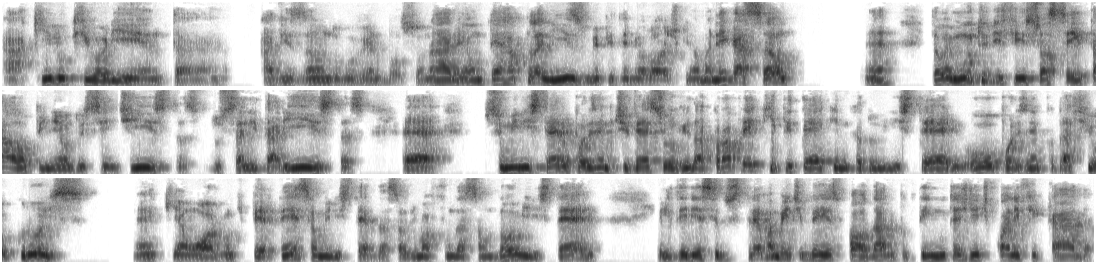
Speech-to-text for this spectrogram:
Aquilo que orienta a visão do governo Bolsonaro é um terraplanismo epidemiológico, é uma negação né? Então é muito difícil aceitar a opinião dos cientistas, dos sanitaristas. É, se o Ministério, por exemplo, tivesse ouvido a própria equipe técnica do Ministério, ou, por exemplo, da Fiocruz, né, que é um órgão que pertence ao Ministério da Saúde, uma fundação do Ministério, ele teria sido extremamente bem respaldado, porque tem muita gente qualificada.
